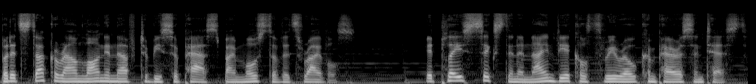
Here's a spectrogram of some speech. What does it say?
but it stuck around long enough to be surpassed by most of its rivals. It placed sixth in a nine vehicle three row comparison test.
